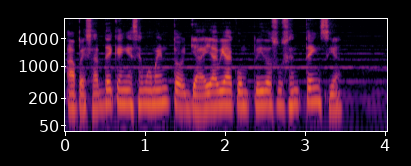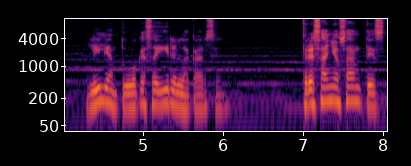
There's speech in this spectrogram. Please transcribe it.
a pesar de que en ese momento ya ella había cumplido su sentencia, Lilian tuvo que seguir en la cárcel. Tres años antes,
